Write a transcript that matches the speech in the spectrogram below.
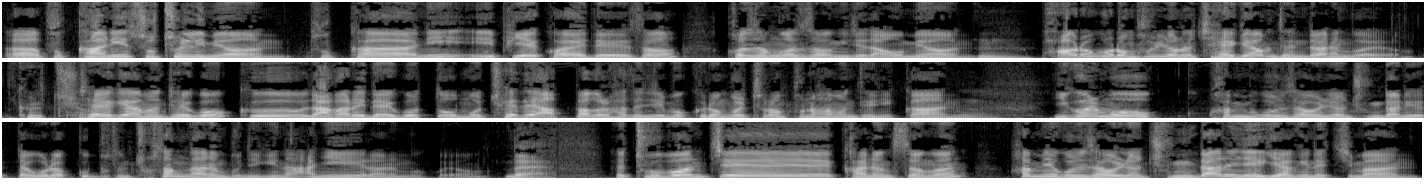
아, 북한이 수틀리면 북한이 이 비핵화에 대해서 건성건성 이제 나오면 음. 바로 그럼 훈련을 재개하면 된다는 거예요. 그렇죠. 재개하면 되고 그 나가리 내고 또 뭐 최대 압박을 하든지 뭐 그런 걸 트럼프는 하면 되니까 음. 이걸 뭐 한미군사훈련 중단이 됐다고 그래갖고 무슨 초상 나는 분위기는 아니라는 거고요. 네. 두 번째 가능성은 한미군사훈련 중단을 얘기하긴 했지만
